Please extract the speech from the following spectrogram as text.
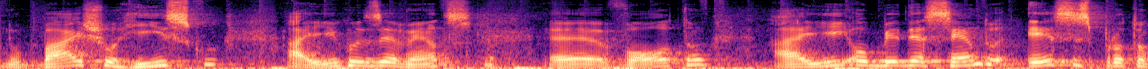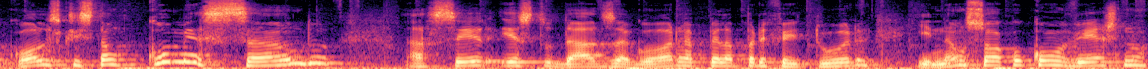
no baixo risco, aí que os eventos eh, voltam, aí obedecendo esses protocolos que estão começando a ser estudados agora pela prefeitura e não só com o convention,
